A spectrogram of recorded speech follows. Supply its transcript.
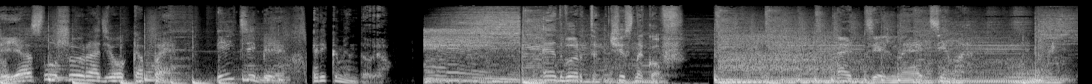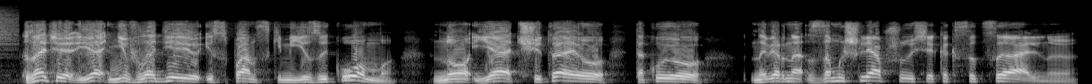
Я слушаю радио КП и тебе рекомендую. Эдвард Чесноков. Отдельная тема. Знаете, я не владею испанским языком, но я читаю такую, наверное, замышлявшуюся как социальную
